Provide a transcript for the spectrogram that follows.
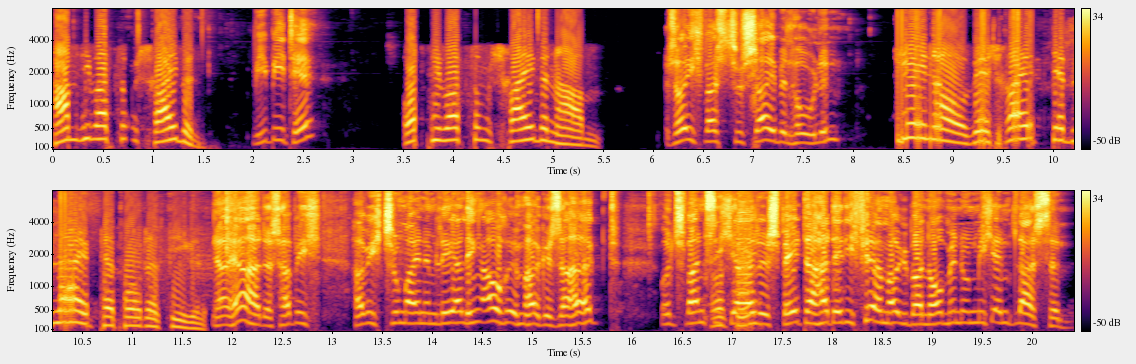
haben Sie was zum Schreiben? Wie bitte? Ob Sie was zum Schreiben haben? Soll ich was zu schreiben holen? Genau, wer schreibt, der bleibt, Herr Porterziege. Ja, ja, das habe ich, hab ich zu meinem Lehrling auch immer gesagt. Und 20 Okay. Jahre später hat er die Firma übernommen und mich entlassen.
